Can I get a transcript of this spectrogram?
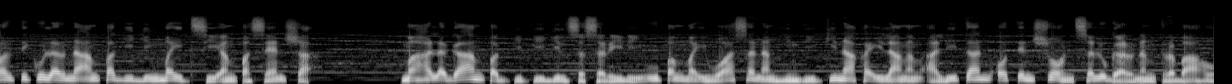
partikular na ang pagiging maiksi ang pasensya. Mahalaga ang pagpipigil sa sarili upang maiwasan ang hindi kinakailangang alitan o tensyon sa lugar ng trabaho.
